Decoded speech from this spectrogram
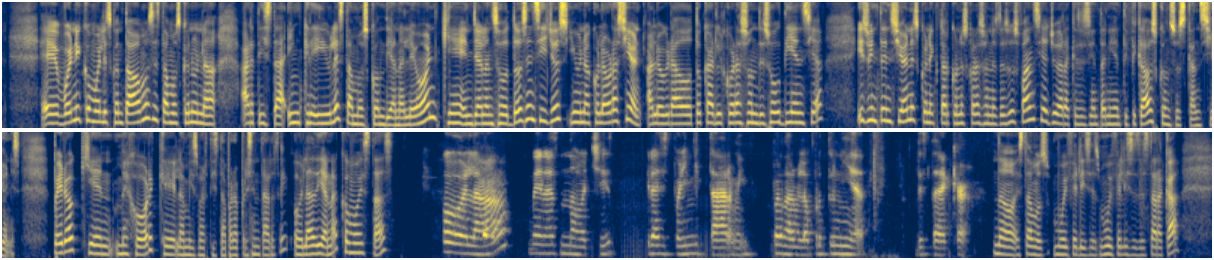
Eh, bueno, y como les contábamos, estamos con una artista increíble, estamos con Diana León, quien ya lanzó dos sencillos y una colaboración, ha logrado tocar el corazón de su audiencia y su intención es conectar con los corazones de sus fans y ayudar a que se sientan identificados con sus canciones. Pero, ¿quién mejor que la misma artista para presentarse? Hola Diana, ¿cómo estás? Hola, buenas noches. Gracias por invitarme, por darme la oportunidad de estar acá. No, estamos muy felices, muy felices de estar acá.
